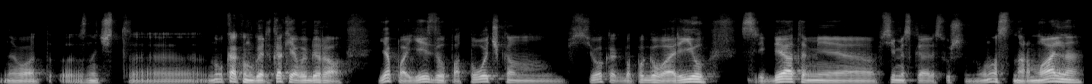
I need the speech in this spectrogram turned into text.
Вот, значит, ну, как он говорит, как я выбирал? Я поездил по точкам, все как бы поговорил с ребятами, все мне сказали, слушай, ну, у нас нормально,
